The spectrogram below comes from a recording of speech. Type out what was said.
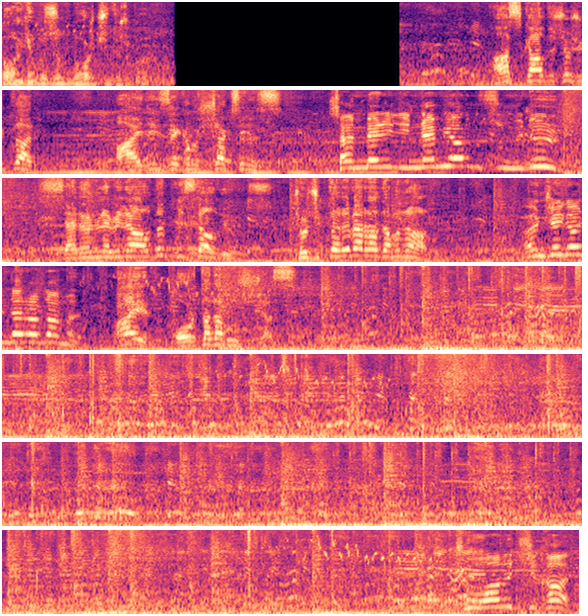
Boynumuzun borcudur bu. Az kaldı çocuklar. Ailenize kavuşacaksınız. Sen beni dinlemiyor musun müdür? Sen önlemini aldın biz de alıyoruz. Çocukları ver adamını al. Önce gönder adamı. Hayır ortada buluşacağız. Çuvalı çıkar.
